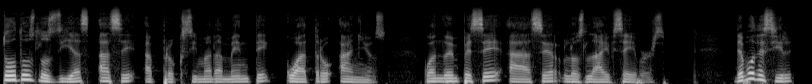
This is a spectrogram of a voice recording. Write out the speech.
todos los días hace aproximadamente cuatro años, cuando empecé a hacer los lifesavers. Debo decir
